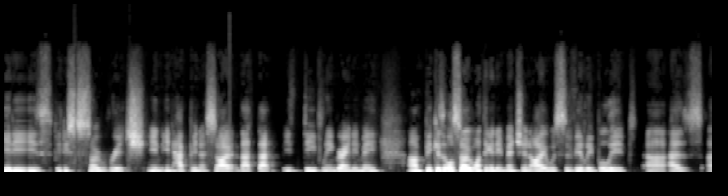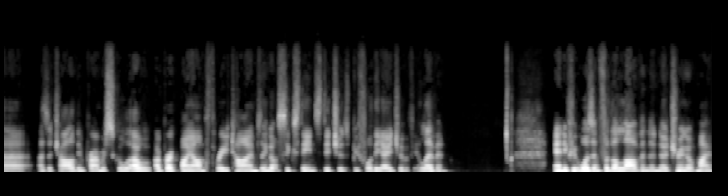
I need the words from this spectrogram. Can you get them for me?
it is it is so rich in in happiness. I that that is deeply ingrained in me. Um, because also one thing I didn't mention, I was severely bullied uh, as uh, as a child in primary school. I, I broke my arm three times and got 16 stitches before the age of 11. And if it wasn't for the love and the nurturing of my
